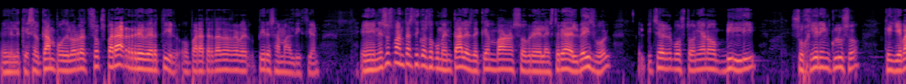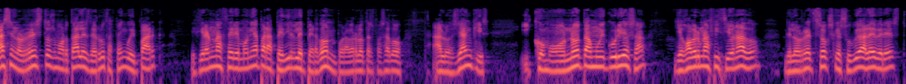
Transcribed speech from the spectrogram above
eh, que es el campo de los Red Sox, para revertir o para tratar de revertir esa maldición. En esos fantásticos documentales de Ken Barnes sobre la historia del béisbol, el pitcher bostoniano Bill Lee sugiere incluso que llevasen los restos mortales de Ruth a Fenway Park, hicieran una ceremonia para pedirle perdón por haberlo traspasado a los Yankees. Y como nota muy curiosa, llegó a haber un aficionado de los Red Sox que subió al Everest,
